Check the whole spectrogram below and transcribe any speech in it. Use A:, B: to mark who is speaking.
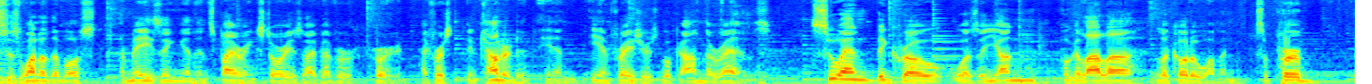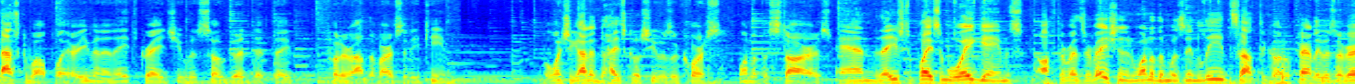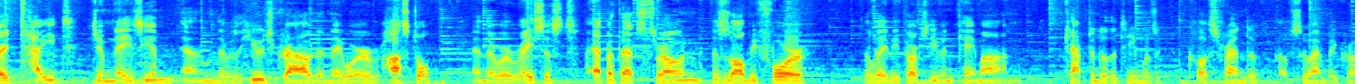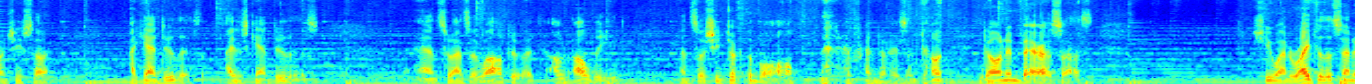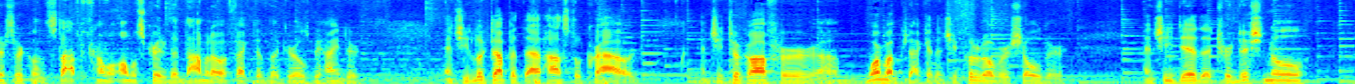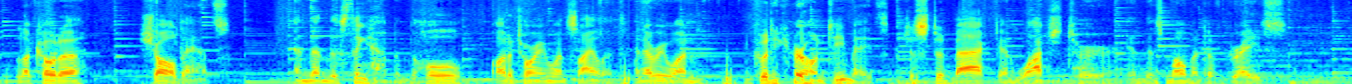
A: This is one of the most amazing and inspiring stories I've ever heard. I first encountered it in Ian Frazier's book On the Rez. Sue Ann Big Crow was a young Ogallala Lakota woman, superb basketball player. Even in eighth grade, she was so good that they put her on the varsity team. But when she got into high school, she was, of course, one of the stars. And they used to play some away games off the reservation, and one of them was in Lead, South Dakota. Apparently, it was a very tight gymnasium, and there was a huge crowd, and they were hostile, and there were racist epithets thrown. This is all before the Lady Thorpes even came on. Captain of the team was a close friend of, of Sue Ann Big and she said, I can't do this. I just can't do this. And Sue Ann said, well, I'll do it. I'll, I'll lead. And so she took the ball, and her friend Dory said, don't, don't embarrass us. She went right to the center circle and stopped, almost created a domino effect of the girls behind her. And she looked up at that hostile crowd, and she took off her um, warm-up jacket and she put it over her shoulder, and she did a traditional Lakota shawl dance. And then this thing happened. The whole auditorium went silent, and everyone, including her own teammates, just stood back and watched her in this moment of grace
